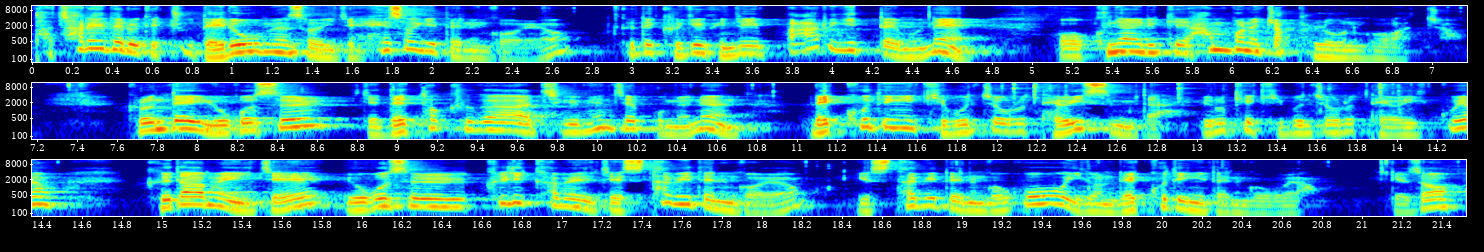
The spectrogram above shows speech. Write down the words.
다 차례대로 이렇게 쭉 내려오면서 이제 해석이 되는 거예요. 근데 그게 굉장히 빠르기 때문에 어 그냥 이렇게 한 번에 쫙 불러오는 것 같죠 그런데 이것을 네트워크가 지금 현재 보면은 recording이 기본적으로 되어 있습니다. 이렇게 기본적으로 되어 있고요. 그 다음에 이제 이것을 클릭하면 이제 stop이 되는 거예요. 이게 stop이 되는 거고 이건 recording이 되는 거고요. 그래서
